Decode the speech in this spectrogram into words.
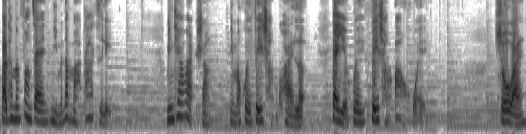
把它们放在你们的马搭子里。明天晚上，你们会非常快乐，但也会非常懊悔。”说完，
